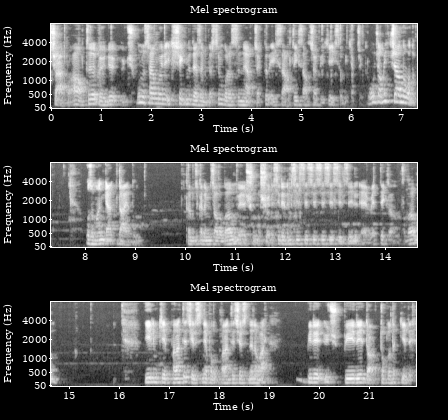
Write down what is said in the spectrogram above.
çarpı 6 bölü 3. Bunu sen böyle iki şeklinde de yazabilirsin. Burası ne yapacaktır? Eksi 6, eksi 6 çarpı 2, eksi 12 yapacaktır. Hocam hiçbir şey anlamadım. O zaman gel bir daha yapalım. Kırmızı kalemimizi alalım ve şunu şöyle silelim. Sil sil sil sil sil sil sil. Evet tekrar anlatalım. Diyelim ki parantez içerisinde yapalım. Parantez içerisinde ne var? Biri 3, biri 4. Topladık 7.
